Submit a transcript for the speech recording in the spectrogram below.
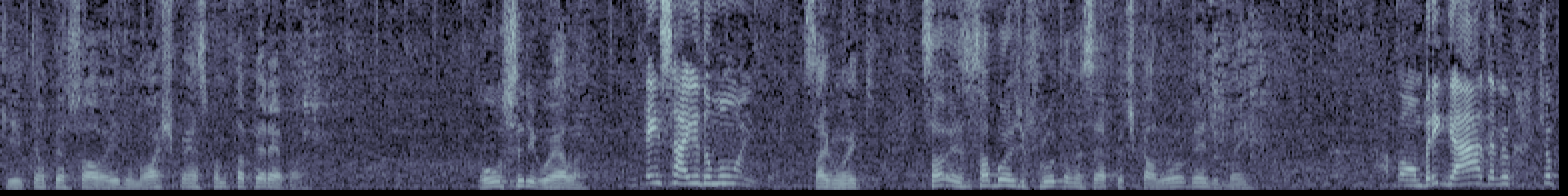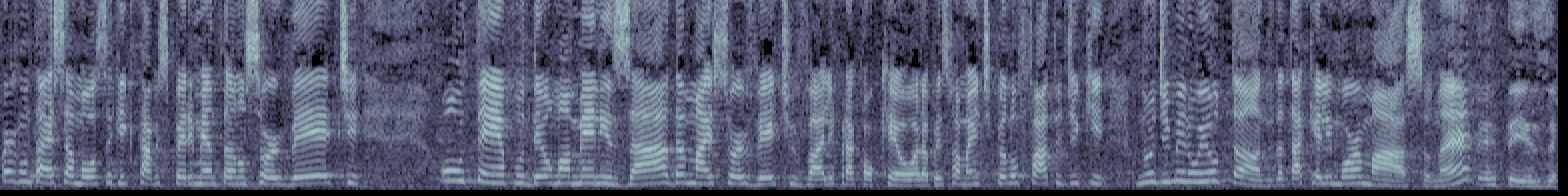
que tem um pessoal aí do norte que conhece como taperebá ou siriguela. E tem saído muito? Sai muito. Sabor de fruta nessa época de calor vende bem. Tá bom, obrigada, viu? Deixa eu perguntar a essa moça aqui que estava experimentando sorvete. O tempo deu uma amenizada, mas sorvete vale para qualquer hora, principalmente pelo fato de que não diminuiu tanto, ainda tá aquele mormaço, né? Certeza.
